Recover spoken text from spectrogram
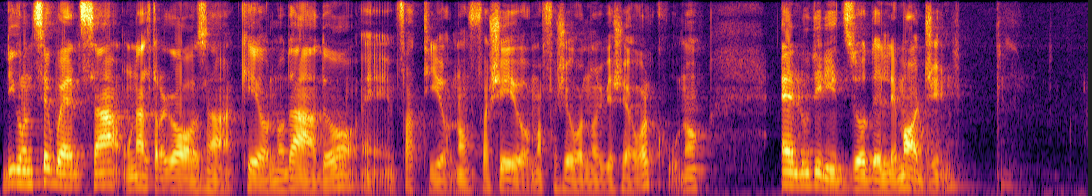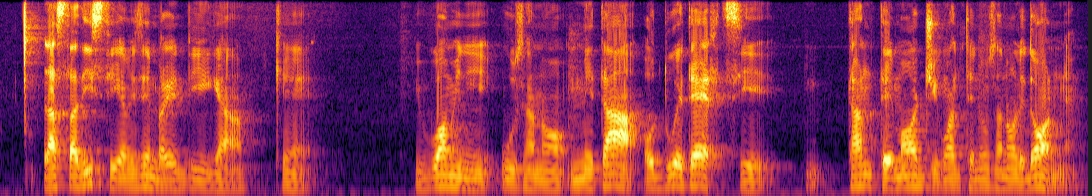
Di conseguenza un'altra cosa che ho notato, e infatti io non facevo ma facevo quando mi piaceva qualcuno, è l'utilizzo dell'emoji. La statistica mi sembra che dica che gli uomini usano metà o due terzi tante emoji quante ne usano le donne.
